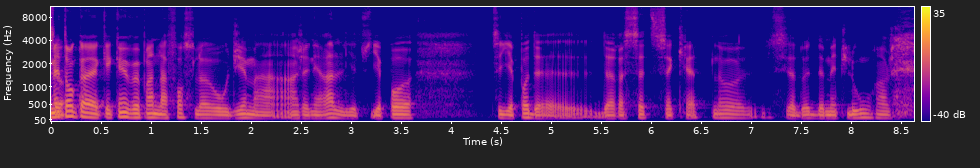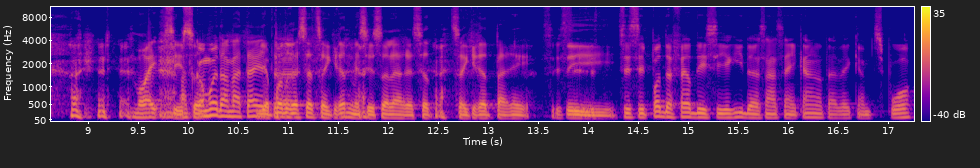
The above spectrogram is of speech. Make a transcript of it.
Mettons que quelqu'un veut prendre la force là, au gym en, général, il n'y a, pas il n'y a pas de, de, recette secrète. Là. Ça doit être de mettre lourd. En... oui, c'est ça. moi, dans ma tête. Il n'y a pas de euh, recette secrète, mais c'est ça la recette secrète pareil. C'est pas de faire des séries de 150 avec un petit poids,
